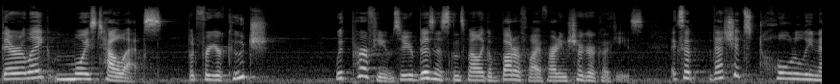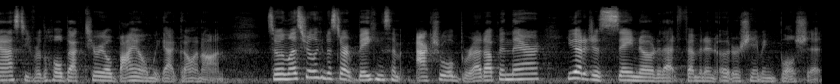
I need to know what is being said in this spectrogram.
They're like moist towelettes, but for your cooch? With perfume, so your business can smell like a butterfly farting sugar cookies. Except that shit's totally nasty for the whole bacterial biome we got going on. So unless you're looking to start baking some actual bread up in there, you gotta just say no to that feminine odor shaming bullshit.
